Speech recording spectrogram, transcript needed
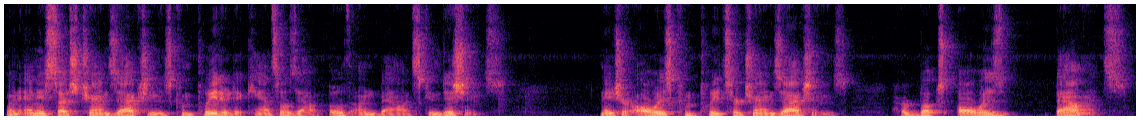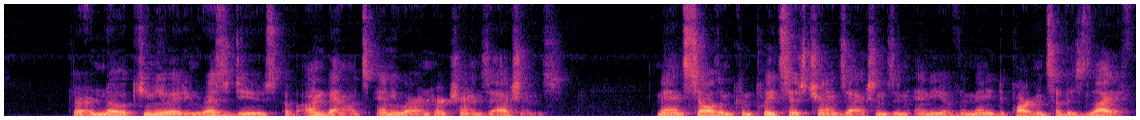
When any such transaction is completed, it cancels out both unbalanced conditions. Nature always completes her transactions. Her books always balance. There are no accumulating residues of unbalance anywhere in her transactions. Man seldom completes his transactions in any of the many departments of his life.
